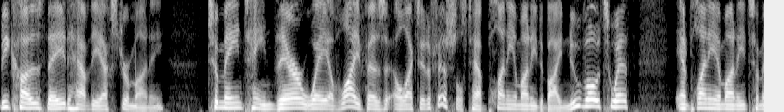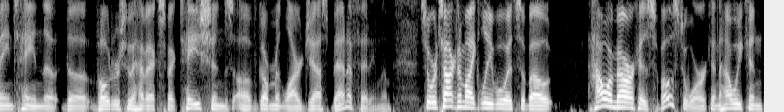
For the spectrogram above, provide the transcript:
because they'd have the extra money to maintain their way of life as elected officials, to have plenty of money to buy new votes with and plenty of money to maintain the, the voters who have expectations of government largesse benefiting them. So we're talking to Mike Leibowitz about how America is supposed to work and how we can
